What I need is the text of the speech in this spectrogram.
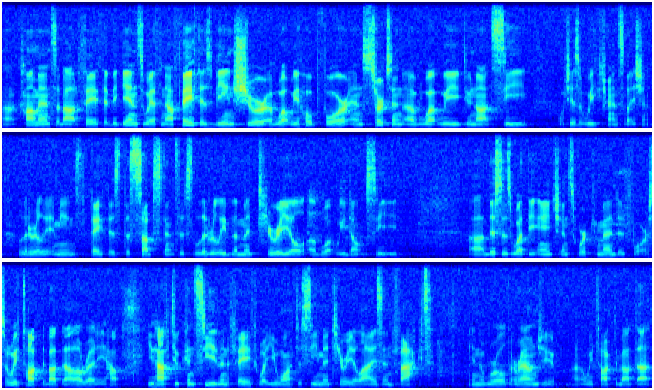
uh, comments about faith. It begins with Now, faith is being sure of what we hope for and certain of what we do not see which is a weak translation. Literally, it means faith is the substance, it's literally the material of what we don't see. Uh, this is what the ancients were commended for. So we've talked about that already, how you have to conceive in faith what you want to see materialize in fact in the world around you. Uh, we talked about that.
